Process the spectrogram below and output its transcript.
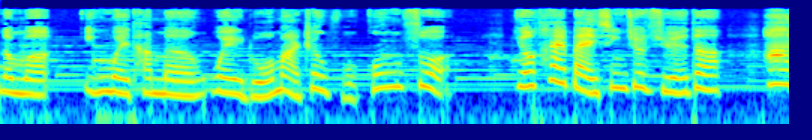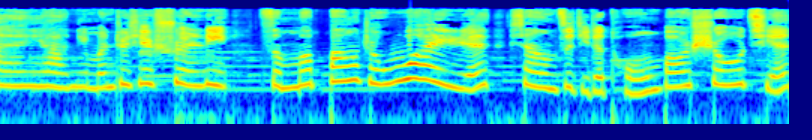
那么，因为他们为罗马政府工作，犹太百姓就觉得：哎呀，你们这些税吏怎么帮着外人向自己的同胞收钱，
